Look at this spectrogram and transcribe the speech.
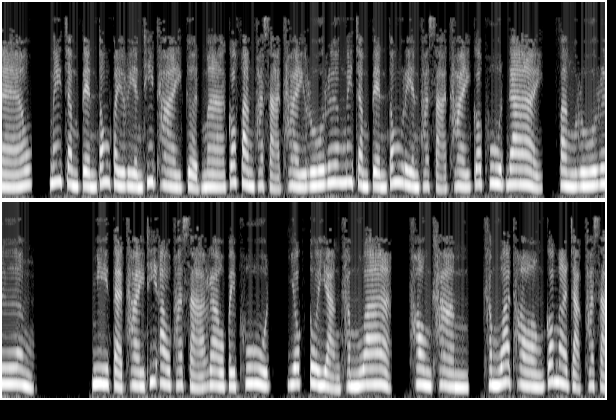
แล้ว ไม่จำเป็นต้องไปเรียนที่ไทยเกิดมาก็ฟังภาษาไทยรู้เรื่องไม่จำเป็นต้องเรียนภาษาไทยก็พูดได้ ฟังรู้เรื่อง มีแต่ไทยที่เอาภาษาเราไปพูด ยกตัวอย่างคำว่า ทองคำคำว่าทองก็มาจากภาษา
